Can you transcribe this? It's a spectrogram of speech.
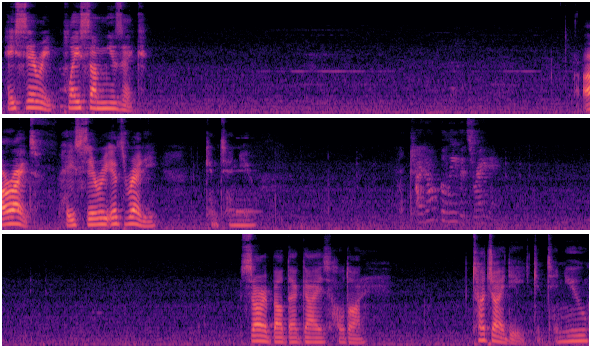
Hey Siri, play some music. Alright. Hey Siri, it's ready. Continue. Okay. I don't believe it's raining. Sorry about that, guys. Hold on. Touch ID. Continue.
